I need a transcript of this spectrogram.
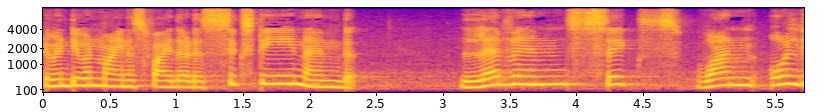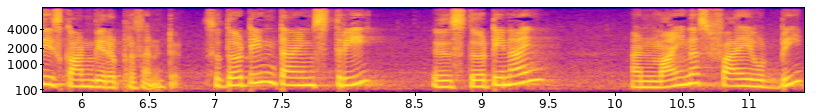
21 minus 5, that is 16, and 11, 6, 1, all these can't be represented. So 13 times 3 is 39, and minus 5 would be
